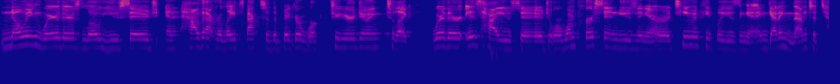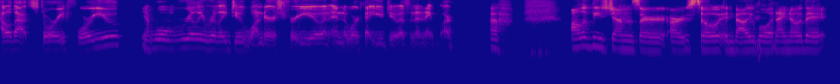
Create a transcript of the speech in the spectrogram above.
knowing where there's low usage and how that relates back to the bigger work to you're doing to like where there is high usage or one person using it or a team of people using it and getting them to tell that story for you yep. will really really do wonders for you and, and the work that you do as an enabler uh, all of these gems are are so invaluable and i know that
